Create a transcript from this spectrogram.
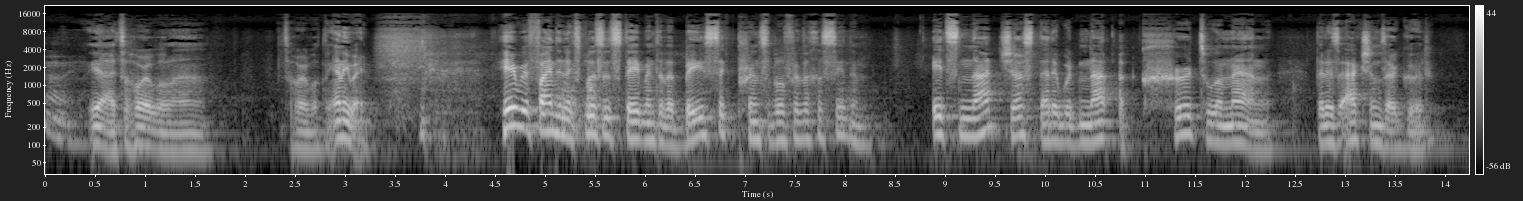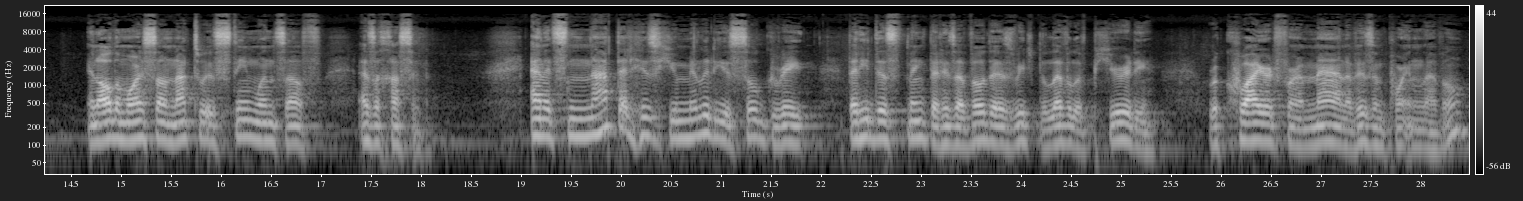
Oh, Yeah, it's a horrible, uh, it's a horrible thing. Anyway, here we find an explicit statement of a basic principle for the Hasidim. It's not just that it would not occur to a man that his actions are good and all the more so not to esteem oneself as a chassid. And it's not that his humility is so great that he does think that his avoda has reached the level of purity required for a man of his important level.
